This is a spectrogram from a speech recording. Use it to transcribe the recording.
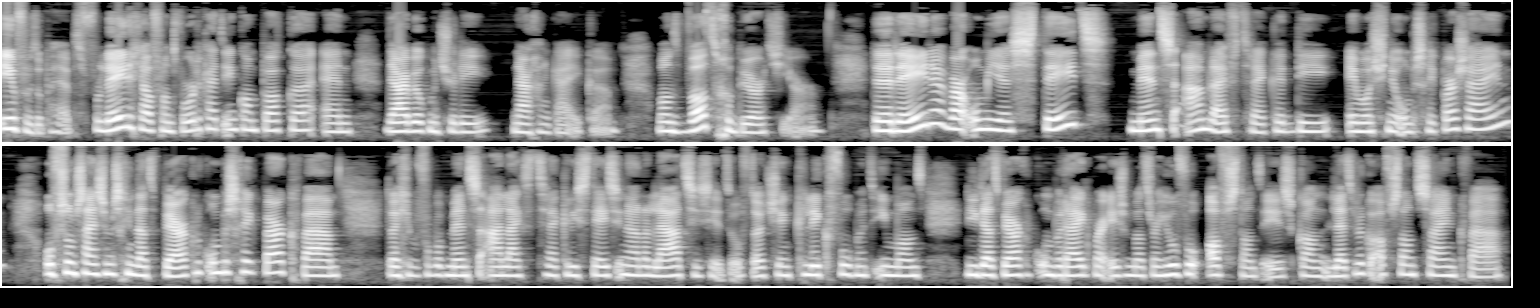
invloed op hebt. Volledig jouw verantwoordelijkheid in kan pakken. En daar wil ik met jullie naar gaan kijken. Want wat gebeurt hier? De reden waarom je steeds mensen aan blijft trekken die emotioneel onbeschikbaar zijn. Of soms zijn ze misschien daadwerkelijk onbeschikbaar. Qua dat je bijvoorbeeld mensen aan lijkt te trekken die steeds in een relatie zitten. Of dat je een klik voelt met iemand die daadwerkelijk onbereikbaar is. Omdat er heel veel afstand is. Kan letterlijke afstand zijn qua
